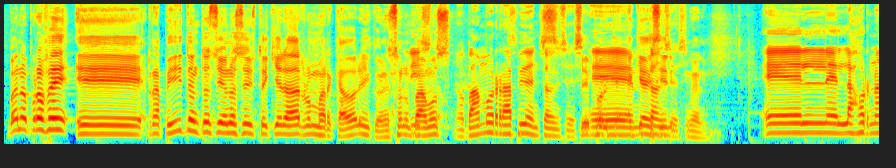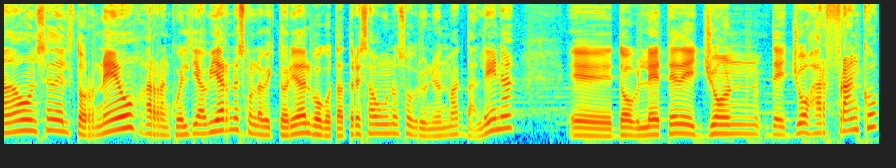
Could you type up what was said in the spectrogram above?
Bueno, profe, eh, rapidito, entonces yo no sé si usted quiere dar los marcadores y con eso nos vamos. Nos vamos rápido entonces. Sí, porque hay que decir... la jornada 11 del torneo arrancó el día viernes con la victoria del Bogotá 3 a 1 sobre Unión Magdalena. Eh, doblete de John de Johar Franco.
